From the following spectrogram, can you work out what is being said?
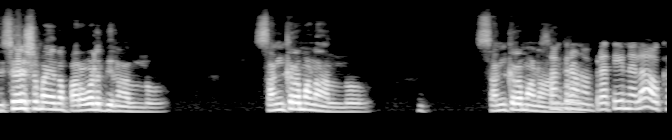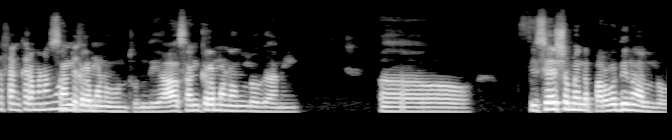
విశేషమైన పర్వడ దినాల్లో సంక్రమణాల్లో సంక్రమణ సంక్రమణం ప్రతి నెల ఒక సంక్రమణం ఉంటుంది. సంక్రమణం ఉంటుంది ఆ సంక్రమణంలో కానీ విశేషమైన పర్వదినాల్లో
